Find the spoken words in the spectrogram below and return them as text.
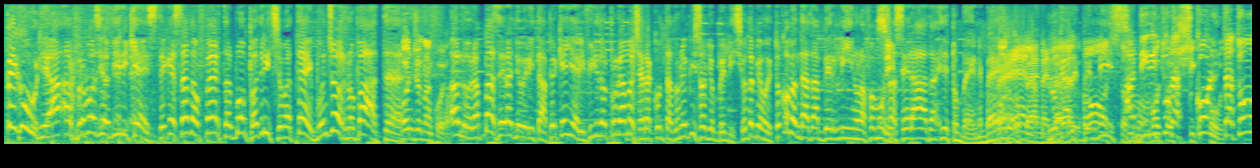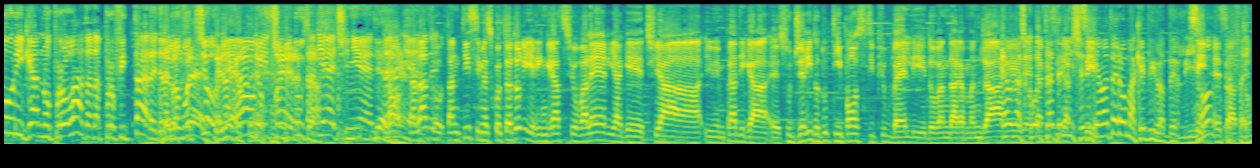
pecunia, a proposito di richieste, che è stata offerta al buon Patrizio Mattei. Buongiorno, Pat. Buongiorno ancora. Allora, base Radio Verità, perché ieri finito il programma ci hai raccontato un episodio bellissimo. Ti abbiamo detto come è andata a Berlino, la famosa Sì. serata. Hai detto bene, bene. Bella, bella, Locale bel posto. bellissimo. Addirittura ascoltatori che hanno provato ad approfittare della promozione. La grande Offerta. Medusa 10, niente. Niente. No, niente. tra l'altro tantissimi ascoltatori, ringrazio Valeria che ci ha in pratica eh, suggerito tutti i posti più belli dove andare a mangiare. È un'ascoltatrice di Sì. chiamate Roma che vive a Berlino. Sì, esatto.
